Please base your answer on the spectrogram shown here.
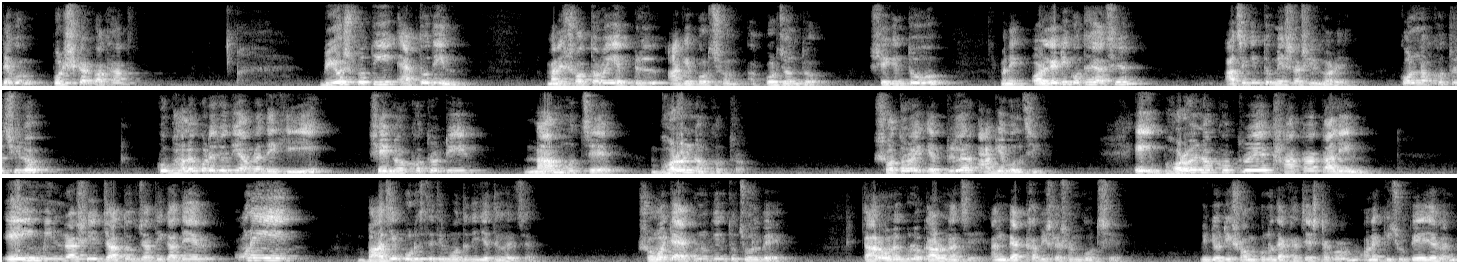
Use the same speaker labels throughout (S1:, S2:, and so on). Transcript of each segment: S1: দেখুন, পরিষ্কার কথা। বৃহস্পতি এতদিন মানে সতেরোই এপ্রিল আগে পর্যন্ত, সে কিন্তু মানে অলরেডি কোথায় আছে? আছে কিন্তু মেষ রাশির ঘরে। কোন নক্ষত্র ছিল? খুব ভালো করে যদি আমরা দেখি, সেই নক্ষত্রটির নাম হচ্ছে ভরণী নক্ষত্র। সতেরোই এপ্রিলের আগে বলছি। এই ভরণী নক্ষত্রে থাকাকালীন এই মীন রাশির জাতক জাতিকাদের অনেক বাজে পরিস্থিতির মধ্যে দিয়ে যেতে হয়েছে। সময়টা এখনও কিন্তু চলবে। তার অনেকগুলো কারণ আছে। আমি ব্যাখ্যা বিশ্লেষণ করছি। ভিডিওটি সম্পূর্ণ দেখার চেষ্টা করুন, অনেক কিছু পেয়ে যাবেন।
